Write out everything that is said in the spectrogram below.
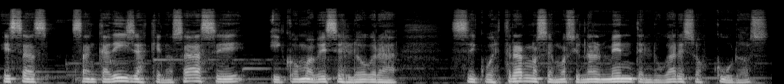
esas zancadillas que nos hace y cómo a veces logra secuestrarnos emocionalmente en lugares oscuros,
